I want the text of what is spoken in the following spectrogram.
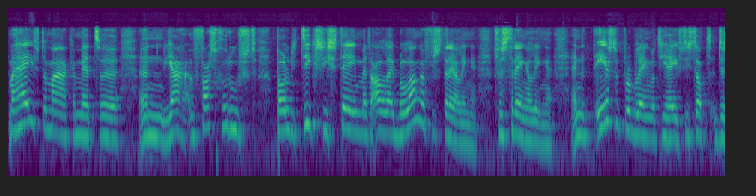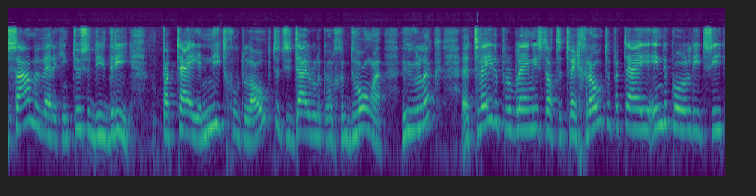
Maar hij heeft te maken met een, ja, een vastgeroest politiek systeem... met allerlei belangenverstrengelingen. En het eerste probleem wat hij heeft is dat de samenwerking tussen die drie partijen niet goed loopt. Het is duidelijk een gedwongen huwelijk. Het tweede probleem is dat de twee grote partijen in de coalitie...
